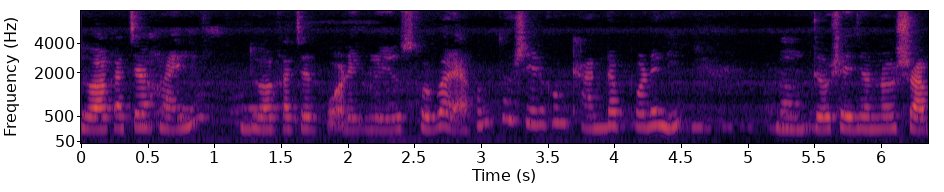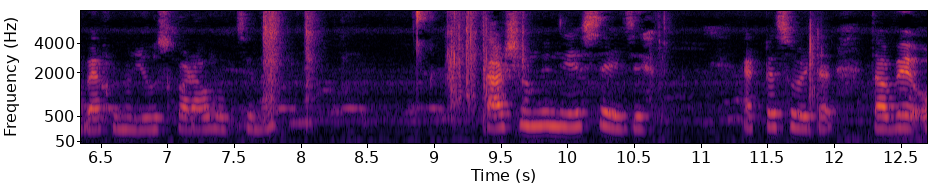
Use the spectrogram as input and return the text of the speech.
ধোয়া কাচা হয়নি। ধোয়া কাচার পর এগুলো ইউজ করব, আর এখন তো সেরকম ঠান্ডা পড়েনি, তো সেই জন্য সব এখনও ইউজ করাও হচ্ছে না। তার সঙ্গে নিয়ে এসছে এই যে একটা সোয়েটার। তবে ও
